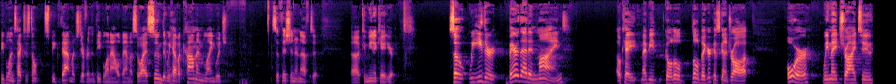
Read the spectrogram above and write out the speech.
People in Texas don't speak that much different than people in Alabama, so I assume that we have a common language sufficient enough to uh, communicate here. So we either bear that in mind, okay, maybe go a little, little bigger because it's going to draw up, or we may try to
